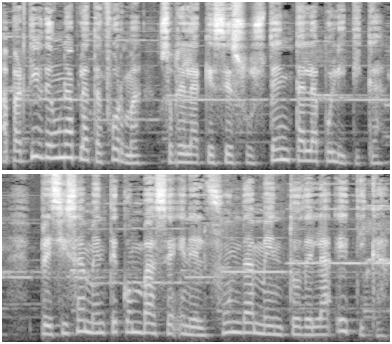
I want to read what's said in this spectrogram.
a partir de una plataforma sobre la que se sustenta la política, precisamente con base en el fundamento de la ética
